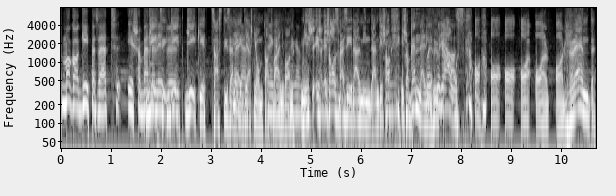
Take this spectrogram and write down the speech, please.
maga a gépezet és a benne G- lévő... G211-es nyomtatvány igen, van, igen. És, és, és az vezérel mindent, és a, és a benne lévő Ugye káosz, az... a, a, a, a, a, a rend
